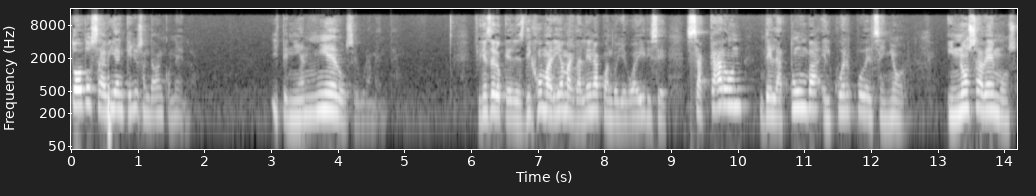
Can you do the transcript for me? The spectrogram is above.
Todos sabían que ellos andaban con él. Y tenían miedo seguramente. Fíjense lo que les dijo María Magdalena cuando llegó ahí. Dice, sacaron de la tumba el cuerpo del Señor y no sabemos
